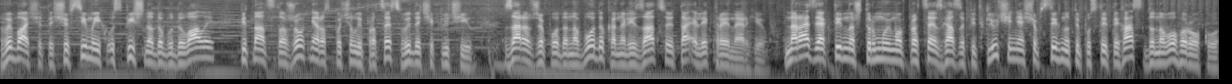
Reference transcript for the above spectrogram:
Ви бачите, що всі ми їх успішно добудували. 15 жовтня розпочали процес видачі ключів. Зараз вже подано воду, каналізацію та електроенергію. Наразі активно штурмуємо процес газопідключення, щоб встигнути пустити газ до нового року.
